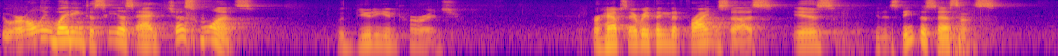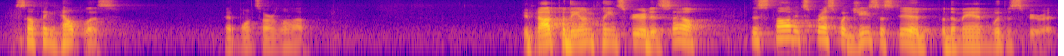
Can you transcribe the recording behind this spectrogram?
who are only waiting to see us act just once with beauty and courage. Perhaps everything that frightens us is, in its deepest essence, something helpless that wants our love. If not for the unclean spirit itself, this thought expressed what Jesus did for the man with the spirit.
